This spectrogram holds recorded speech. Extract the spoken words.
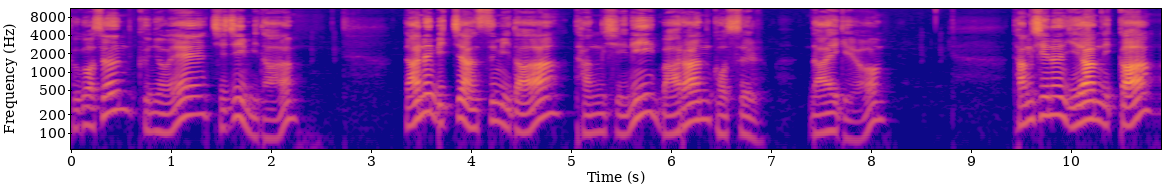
그것은 그녀의 지지입니다. 나는 믿지 않습니다. 당신이 말한 것을 나에게요. 당신은 이해합니까?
